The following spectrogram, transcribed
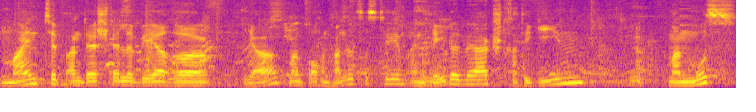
mein Tipp an der Stelle wäre, ja, man braucht ein Handelssystem, ein Regelwerk, Strategien. Ja. Man muss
